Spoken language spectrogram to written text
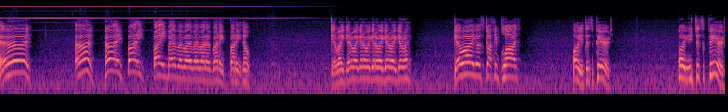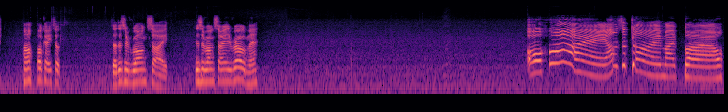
Hey! Hey! Hey! Buddy! Buddy! Buddy! Buddy! Buddy! Buddy! Buddy! Buddy! No! Get away! Get away! Get away! Get away! Get away! Get away! Get away! You disgusting blood! Oh, you disappeared. Oh, you disappeared. Huh? Okay, so... So this is the wrong side. This is the wrong side of the road, man. Oh, hi! How's it going, my pal?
